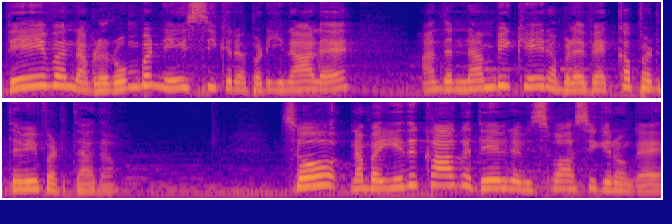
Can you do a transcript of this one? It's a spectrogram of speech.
தேவன் நம்மளை ரொம்ப நேசிக்கிறபடினால அந்த நம்பிக்கையை நம்மளை வெக்கப்படுத்தவே படுத்தாதான் ஸோ நம்ம எதுக்காக தேவனை விசுவாசிக்கிறோங்க?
